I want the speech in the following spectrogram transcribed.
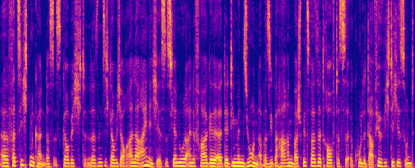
äh, verzichten können. Das ist, glaube ich, da sind sich, glaube ich, auch alle einig. Es ist ja nur eine Frage äh, der Dimension. Aber sie beharren beispielsweise darauf, dass äh, Kohle dafür wichtig ist und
